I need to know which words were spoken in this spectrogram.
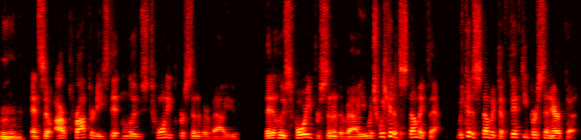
Mm. And so our properties didn't lose 20% of their value. They didn't lose 40% of their value, which we could have stomached that. We could have stomached a 50% haircut.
